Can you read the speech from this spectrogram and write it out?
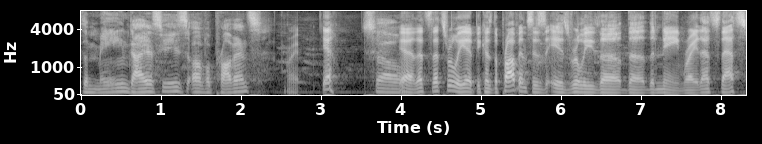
the main diocese of a province. Right. Yeah. So Yeah, that's that's really it because the province is, is really the, the the name, right? That's that's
